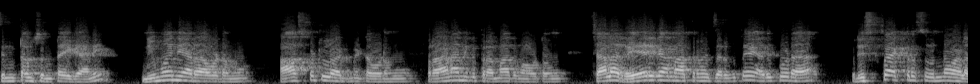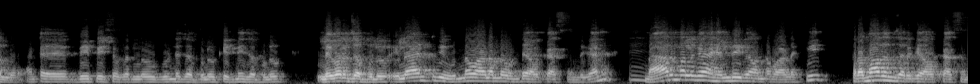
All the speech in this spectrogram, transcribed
సిమ్టమ్స్ ఉంటాయి కానీ న్యూమోనియా రావడము హాస్పిటల్లో అడ్మిట్ అవ్వడము ప్రాణానికి ప్రమాదం అవటం చాలా రేర్గా మాత్రమే జరుగుతాయి. అది కూడా రిస్క్ ఫ్యాక్టర్స్ ఉన్న వాళ్ళలో అంటే బీపీ షుగర్లు గుండె జబ్బులు కిడ్నీ జబ్బులు లివర్ జబ్బులు ఇలాంటివి ఉన్న వాళ్ళలో ఉండే అవకాశం ఉంది. కానీ నార్మల్గా హెల్దీగా ఉన్న వాళ్ళకి ప్రమాదం జరిగే అవకాశం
